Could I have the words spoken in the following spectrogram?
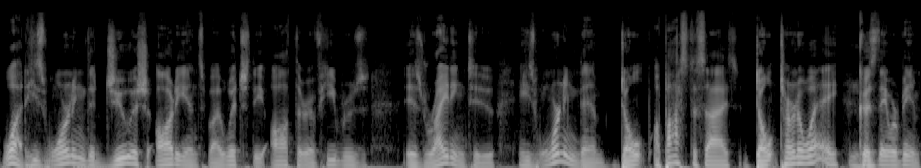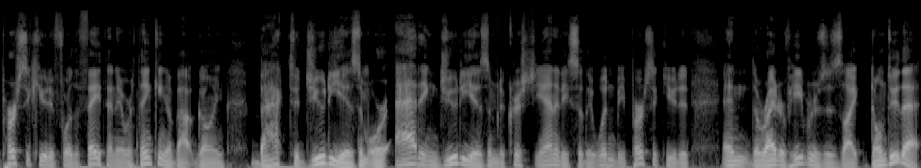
what? He's warning the Jewish audience by which the author of Hebrews is writing to. He's warning them don't apostatize, don't turn away, because they were being persecuted for the faith and they were thinking about going back to Judaism or adding Judaism to Christianity so they wouldn't be persecuted. And the writer of Hebrews is like, don't do that.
